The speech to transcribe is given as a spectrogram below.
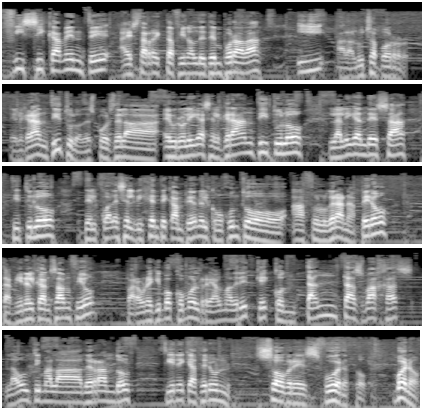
físicamente a esta recta final de temporada y a la lucha por el gran título después de la Euroliga. Es el gran título, la Liga Endesa, título del cual es el vigente campeón el conjunto azulgrana. Pero también el cansancio para un equipo como el Real Madrid que con tantas bajas, la última la de Randolph, tiene que hacer un sobreesfuerzo. Bueno,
